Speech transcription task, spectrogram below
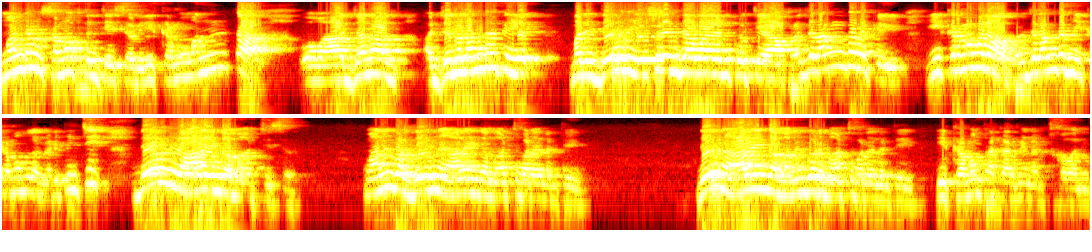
మందిరం సమాప్తం చేశాడు. ఈ క్రమం అంతా ఆ జన ఆ జనులందరికీ మరి దేవుని యశ్వరం దేవాలయానికి వచ్చే ఆ ప్రజలందరికీ ఈ క్రమంలో ప్రజలందరినీ ఈ క్రమంలో నడిపించి దేవుని ఆలయంగా మార్చేశాడు. మనం కూడా దేవుని ఆలయంగా మార్చబడాలంటే దేవుని ఆలయంగా మనం కూడా మార్చబడాలంటే ఈ క్రమం ప్రకారమే నడుచుకోవాలి.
